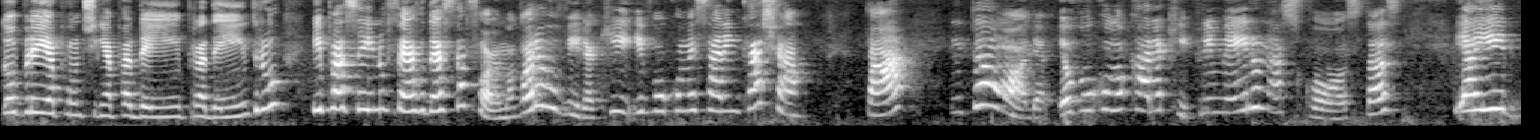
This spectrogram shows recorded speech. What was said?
dobrei a pontinha pra, de, pra dentro e passei no ferro dessa forma. Agora, eu vou vir aqui e vou começar a encaixar, tá? Então, olha, eu vou colocar aqui primeiro nas costas e aí,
